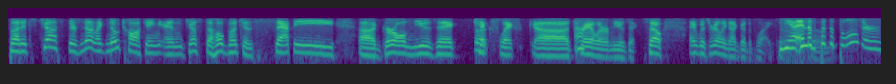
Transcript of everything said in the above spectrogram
but it's just there's no like no talking and just a whole bunch of sappy uh, girl music, kick flick uh, trailer music. So it was really not good to play. So, Yeah, and the um, but the bulls are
